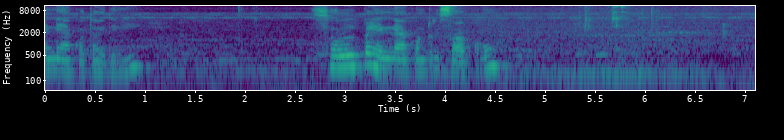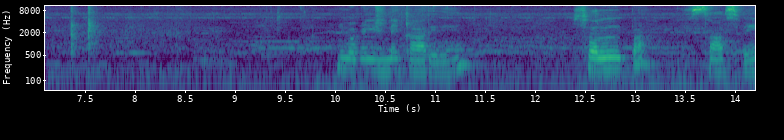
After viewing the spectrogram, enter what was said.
ಎಣ್ಣೆ ಹಾಕೋತಾ ಇದ್ದೀನಿ. ಸ್ವಲ್ಪ ಎಣ್ಣೆ ಹಾಕೊಂಡ್ರೆ ಸಾಕು. ಇವಾಗ ಎಣ್ಣೆ ಕಾದಿದೆ. ಸ್ವಲ್ಪ ಸಾಸಿವೆ.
